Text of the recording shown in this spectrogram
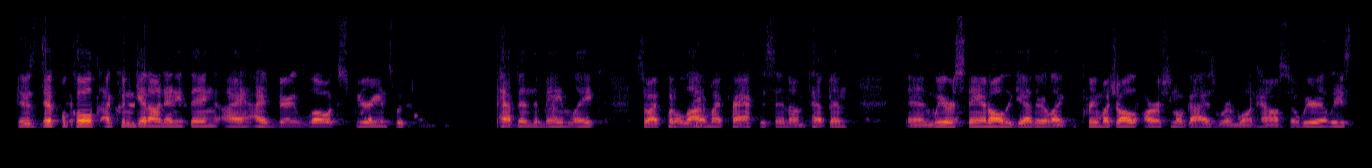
it was difficult. I couldn't get on anything. I, I had very low experience with Pepin, the main lake, so I put a lot of my practice in on Pepin and we were staying all together. Like pretty much all Arsenal guys were in one house, so we were at least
